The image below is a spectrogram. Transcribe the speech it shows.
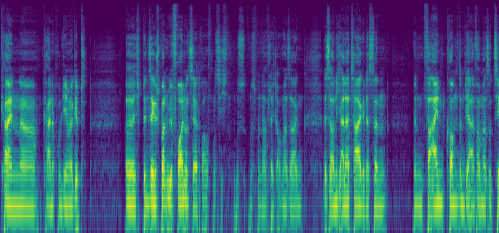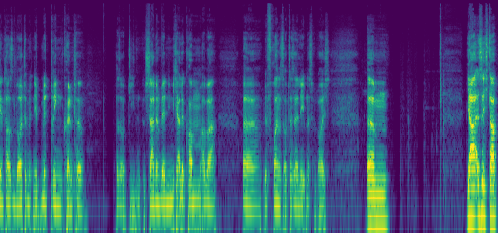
kein, äh, keine Probleme gibt. Äh, ich bin sehr gespannt und wir freuen uns sehr drauf, muss, ich, muss, muss man da vielleicht auch mal sagen. Ist auch nicht aller Tage, dass dann ein Verein kommt und der einfach mal so 10.000 Leute mit, mitbringen könnte. Also die ins Stadion werden die nicht alle kommen, aber äh, wir freuen uns auf das Erlebnis mit euch. Ähm, ja, also ich glaube,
